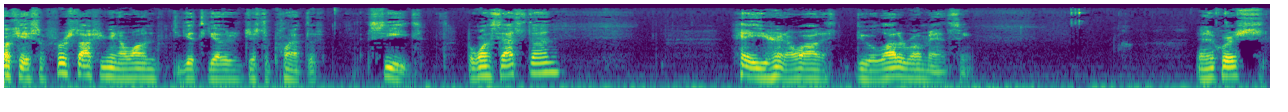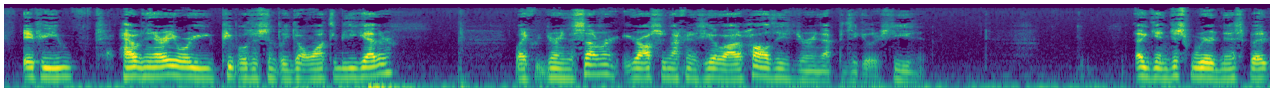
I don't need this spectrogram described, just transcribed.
Okay, so first off, you're going to want them to get together just to plant the seeds. But once that's done, hey, you're going to want to do a lot of romancing. And of course, if you have an area where you, people just simply don't want to be together, like during the summer, you're also not going to see a lot of holidays during that particular season. Again, just weirdness, but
